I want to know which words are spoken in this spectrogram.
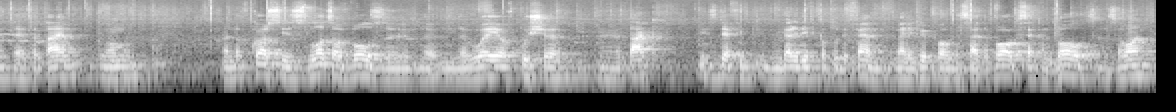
at, at a time, at the moment. And of course, it's lots of balls. Uh, the, the way of Pusher uh, attack. is very difficult to defend. Many people inside the box, second balls, and so on.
